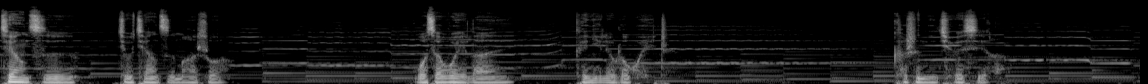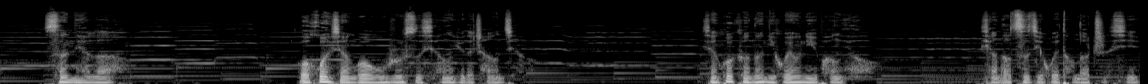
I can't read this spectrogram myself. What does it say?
酱子就酱子妈说：“我在未来给你留了位置，可是你缺席了。三年了，我幻想过无数次相遇的场景，想过可能你会有女朋友，想到自己会疼到窒息。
